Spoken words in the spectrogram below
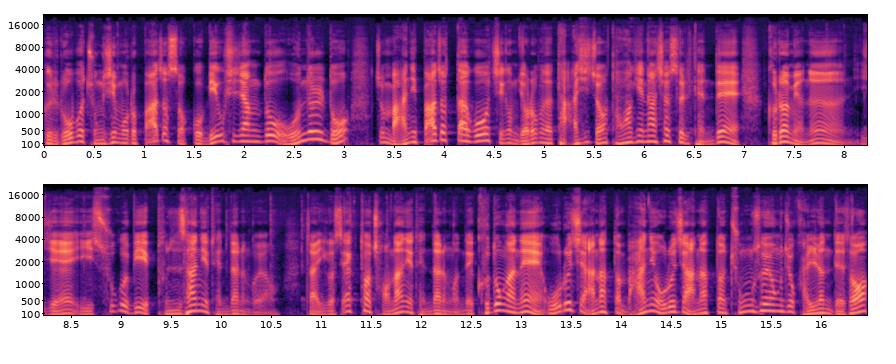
그 로봇 중심으로 빠졌었고 미국 시장도 오늘도 좀 많이 빠졌다고 지금 여러분들 다 아시죠? 다 확인하셨을 텐데 그러면은 이제 이 수급이 분산이 된다는 거예요. 자, 이거 섹터 전환이 된다는 건데 그동안에 오르지 않았던 많이 오르지 않았던 중소형주 관련돼서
